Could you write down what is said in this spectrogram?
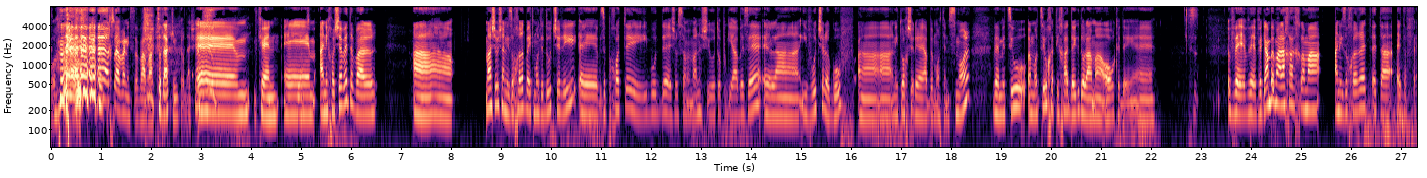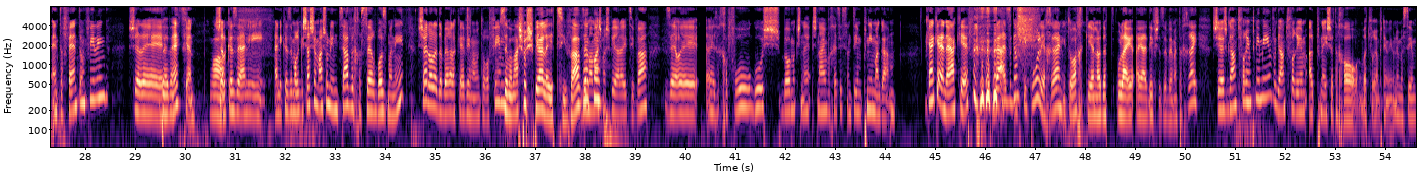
עכשיו אני סבבה. תודה, קים קרדשן. Uh, כן, uh, אני חושבת אבל, משהו שאני זוכרת בהתמודדות שלי, אה, זה פחות אה, עיבוד אה, של סממן נשיות או פגיעה בזה, אלא עיוות של הגוף. הניתוח שלי היה במותן שמאל, והם הוציאו, הוציאו חתיכה די גדולה מהאור כדי... ו, ו, וגם במהלך ההחלמה, אני זוכרת את, ה, את, ה, את הפנטום פילינג של... באמת? כן. וואו. של כזה, אני, אני כזה מרגישה שמשהו נמצא וחסר בו זמנית, שלא לדבר על הכאבים המטורפים. זה ממש משפיע על היציבה? זה ממש משפיע על היציבה. זה אה, אה, חפרו גוש בעומק שני, שניים וחצי סנטים פנימה גם. כן, כן, היה כיף. ואז גם סיפרו לי אחרי הניתוח, כי אני לא יודעת, אולי היה עדיף שזה באמת אחרי, שיש גם תפרים פנימיים וגם תפרים על פני שטח האור, והתפרים הפנימיים נמסים.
